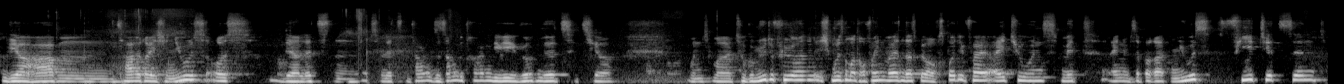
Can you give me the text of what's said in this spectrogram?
wir haben zahlreiche News aus, der letzten, aus den letzten Tagen zusammengetragen, die würden wir jetzt, jetzt hier uns mal zu Gemüte führen. Ich muss nochmal darauf hinweisen, dass wir auf Spotify, iTunes mit einem separaten News-Feed jetzt sind.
